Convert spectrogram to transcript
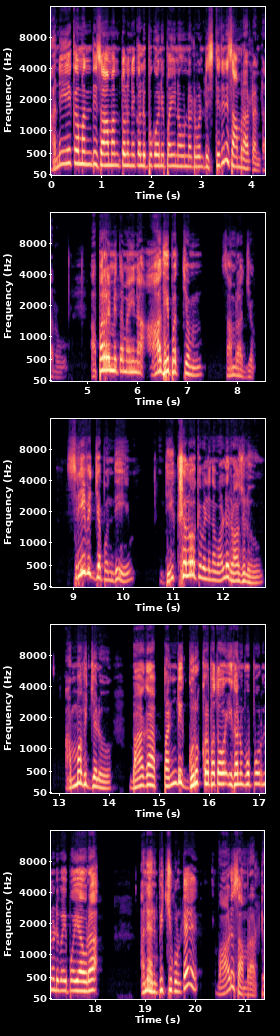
అనేక మంది సామంతులని కలుపుకొని పైన ఉన్నటువంటి స్థితిని సామ్రాట్ అంటారు. అపరిమితమైన ఆధిపత్యం సామ్రాజ్యం. శ్రీ విద్య పొంది దీక్షలోకి వెళ్ళిన వాళ్ళు రాజులు. అమ్మ విద్యలో బాగా పండి గురుకృపతో ఇక నువ్వు పూర్ణుడివైపోయావురా అని అనిపించుకుంటే వాడు సామ్రాట్.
